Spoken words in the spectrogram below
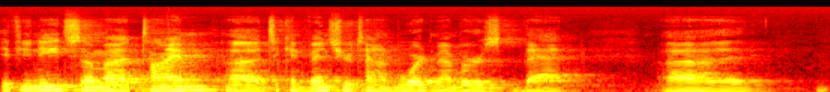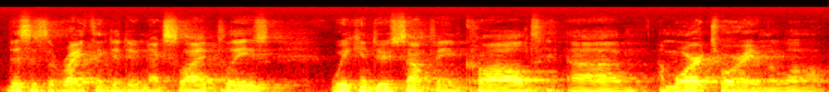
if you need some uh, time uh, to convince your town board members that uh, this is the right thing to do, next slide, please. We can do something called um, a moratorium law,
